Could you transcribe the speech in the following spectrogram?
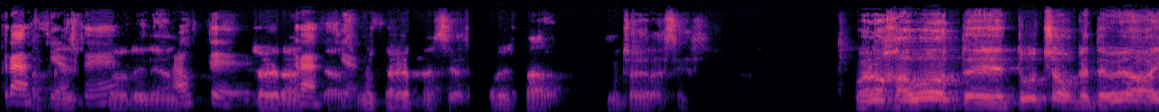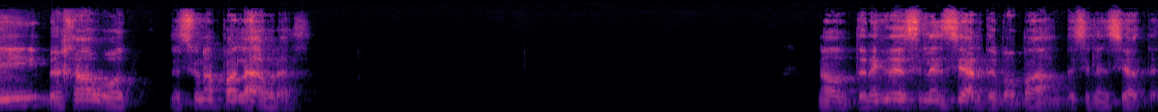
Gracias, ¿eh? A ustedes. Muchas gracias. Gracias. Muchas gracias por estar. Muchas gracias. Bueno, Jabot, eh, Tucho, que te veo ahí, de Jabot, decí unas palabras. No, tenés que desilenciarte, papá, desilenciate.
